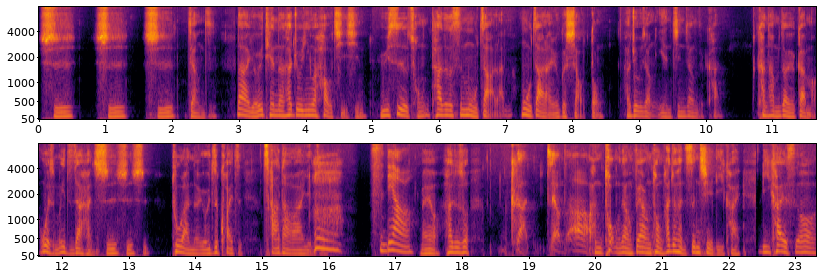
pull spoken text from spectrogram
十十十”这样子。那有一天呢，他就因为好奇心，于是从他这个是木栅栏嘛，木栅栏有个小洞，他就这样眼睛这样子看，看他们到底干嘛？为什么一直在喊“十十十”？突然的，有一只筷子插到他眼睛，死掉了。没有，他就说：“干这样子啊，很痛，这样非常痛。”他就很生气离开。离开的时候，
